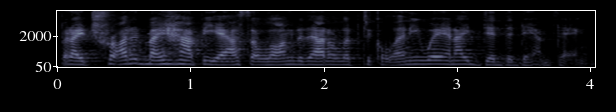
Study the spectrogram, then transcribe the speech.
but I trotted my happy ass along to that elliptical anyway, and I did the damn thing.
